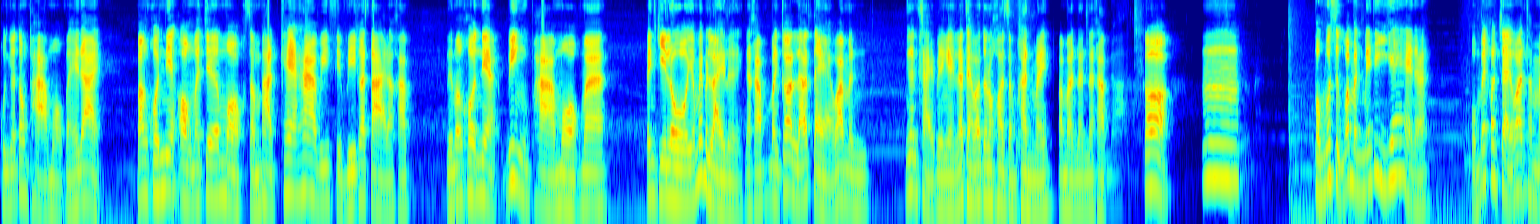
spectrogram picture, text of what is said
คุณก็ต้องผ่าหมอกไปให้ได้ บางคนเนี่ยออกมาเจอหมอกสัมผัสแค่5วิ10วิก็ตายแล้วครับ หรือบางคนเนี่ยวิ่งผ่าหมอกมาเป็นกิโลยังไม่เป็นไรเลยนะครับ มันก็แล้วแต่ว่ามัน เงื่อนไขเป็นยังไง แล้วแต่ว่าตัวละครสำคัญไหมประมาณนั้นนะครับ ก็อืมผมรู้สึกว่ามันไม่ได้แย่นะ ผมไม่เข้าใจว่าทำไม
